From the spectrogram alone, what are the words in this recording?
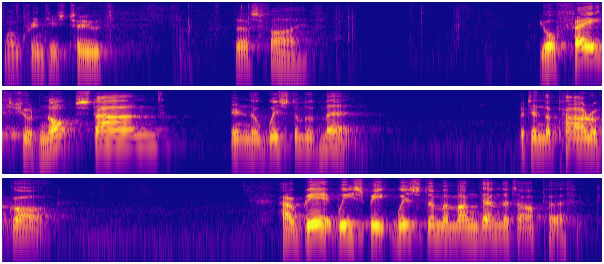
1 Corinthians 2, verse 5. Your faith should not stand in the wisdom of men, but in the power of God. Howbeit we speak wisdom among them that are perfect,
